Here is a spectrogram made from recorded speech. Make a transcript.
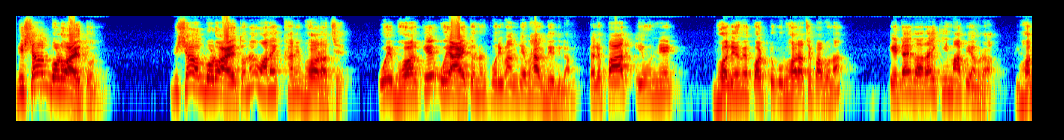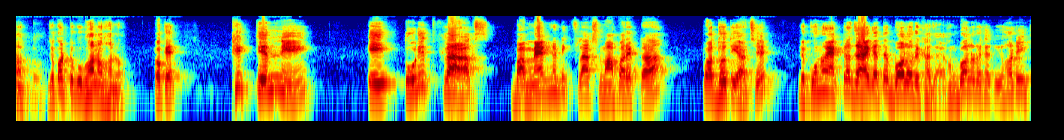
বিশাল বড় আয়তন। বিশাল বড় আয়তনে অনেকখানি ভর আছে। ওই ভরকে ওই আয়তনের পরিমাণ দিয়ে ভাগ দিয়ে দিলাম। তাহলে পার ইউনিট ভলিউমে কতটুকু ভর আছে পাবো না? এটাই দ্বারাই কি মাপি আমরা? ঘনত্ব। যে কতটুকু ঘন ঘন। ওকে ঠিক তেমনি এই তড়িৎ ফ্লাক্স বা ম্যাগনেটিক ফ্লাক্স মাপার একটা পদ্ধতি আছে যে কোনো একটা জায়গাতে বলরেখা যায়। এখন বলরেখা কি? What is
